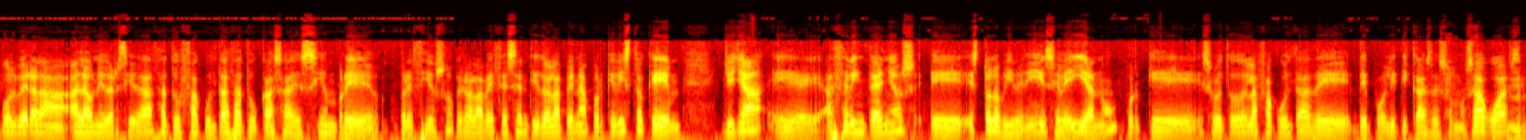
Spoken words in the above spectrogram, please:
volver a la, a la, universidad, a tu facultad, a tu casa es siempre precioso, pero a la vez he sentido la pena porque he visto que yo ya eh, hace 20 años eh, esto lo vi venir, se veía, ¿no? Porque sobre todo en la facultad de, de políticas de Somos Aguas, mm.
